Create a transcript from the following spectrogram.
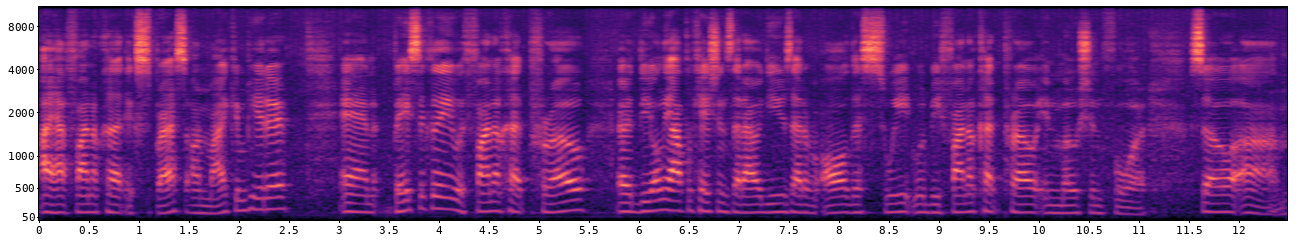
I have Final Cut Express on my computer. And basically with Final Cut Pro, or the only applications that I would use out of all this suite would be Final Cut Pro in Motion 4. So um,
